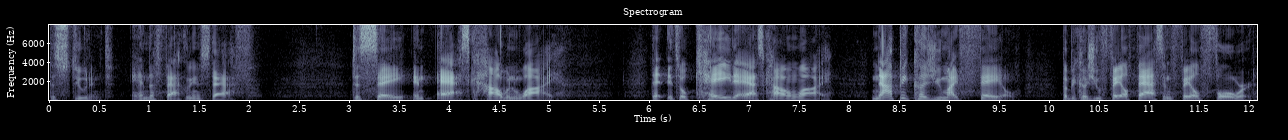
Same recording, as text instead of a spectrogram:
the student and the faculty and staff to say and ask how and why. That it's okay to ask how and why. Not because you might fail, but because you fail fast and fail forward.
